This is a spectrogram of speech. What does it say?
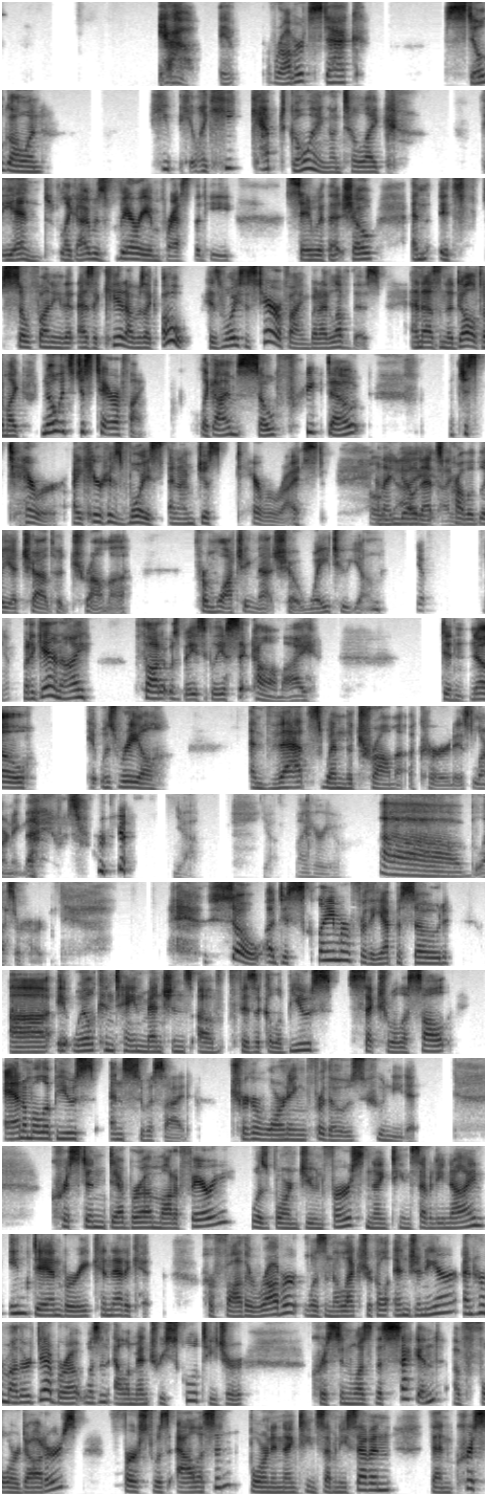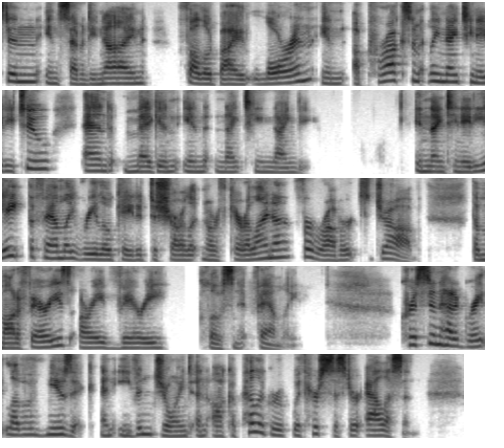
yeah, it, Robert Stack still going. He, he like he kept going until like the end. Like I was very impressed that he stayed with that show. And it's so funny that as a kid, I was like, oh, his voice is terrifying, but I love this. And as an adult, I'm like, no, it's just terrifying. Like I'm so freaked out. Just terror. I hear his voice and I'm just terrorized. Oh, and I know I, that's I, probably a childhood trauma from watching that show way too young. Yep. Yep. But again, I thought it was basically a sitcom. I didn't know it was real. And that's when the trauma occurred, is learning that it was real. Yeah. Yeah. I hear you. Ah, bless her heart. So, a disclaimer for the episode uh, it will contain mentions of physical abuse, sexual assault, animal abuse, and suicide. Trigger warning for those who need it. Kristen Deborah Modafferi was born June 1st, 1979, in Danbury, Connecticut. Her father, Robert, was an electrical engineer, and her mother, Deborah, was an elementary school teacher. Kristen was the second of four daughters. First was Allison, born in 1977, then Kristen in 79, followed by Lauren in approximately 1982, and Megan in 1990. In 1988, the family relocated to Charlotte, North Carolina for Robert's job. The Modafferis are a very close knit family. Kristen had a great love of music and even joined an a cappella group with her sister Allison.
